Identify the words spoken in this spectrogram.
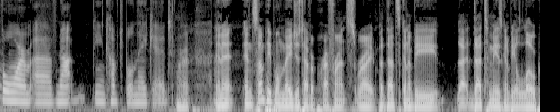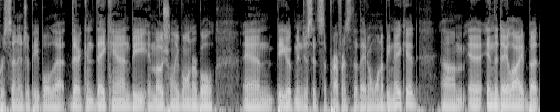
form of not being comfortable naked. Right. And it and some people may just have a preference, right? But that's going to be that that to me is going to be a low percentage of people that they can they can be emotionally vulnerable and be and just it's the preference that they don't want to be naked um, in, in the daylight. But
